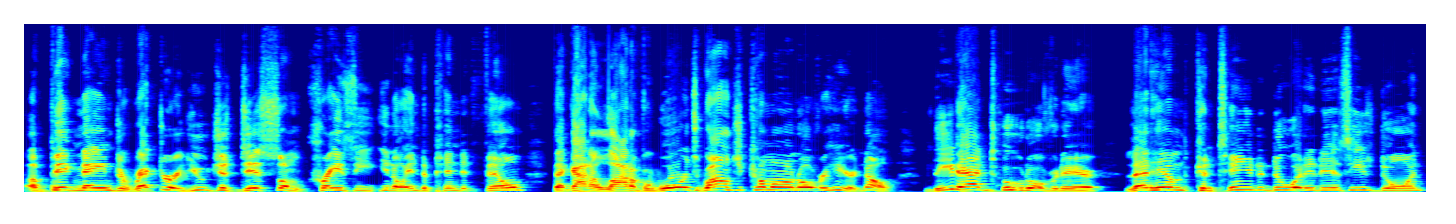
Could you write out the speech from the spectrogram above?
a big name director or you just did some crazy, you know, independent film that got a lot of awards, why don't you come on over here? No, leave that dude over there. Let him continue to do what it is he's doing.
